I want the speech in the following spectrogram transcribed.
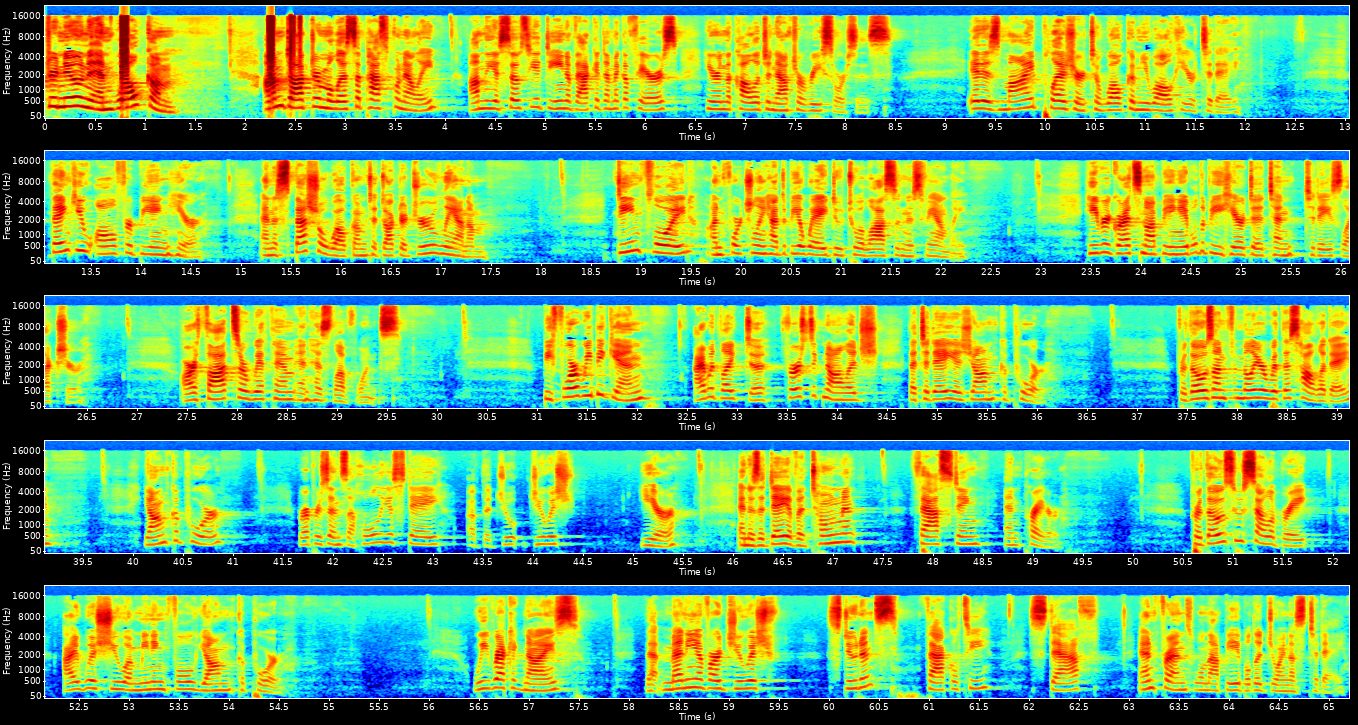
afternoon and welcome. I'm Dr. Melissa Pasquinelli. I'm the Associate Dean of Academic Affairs here in the College of Natural Resources. It is my pleasure to welcome you all here today. Thank you all for being here, and a special welcome to Dr. Drew Lanham. Dean Floyd unfortunately had to be away due to a loss in his family. He regrets not being able to be here to attend today's lecture. Our thoughts are with him and his loved ones. Before we begin, I would like to first acknowledge that today is Yom Kippur. For those unfamiliar with this holiday, Yom Kippur represents the holiest day of the Jew- Jewish year and is a day of atonement, fasting, and prayer. For those who celebrate, I wish you a meaningful Yom Kippur. We recognize that many of our Jewish students, faculty, staff, and friends will not be able to join us today.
